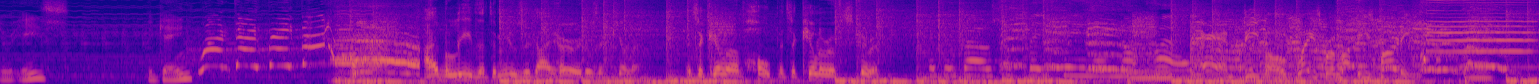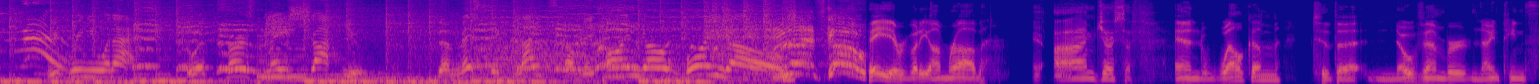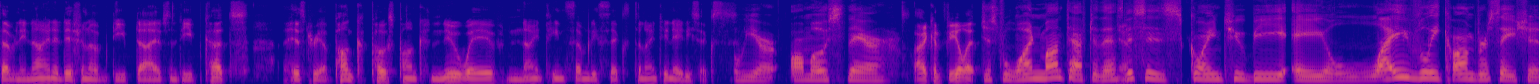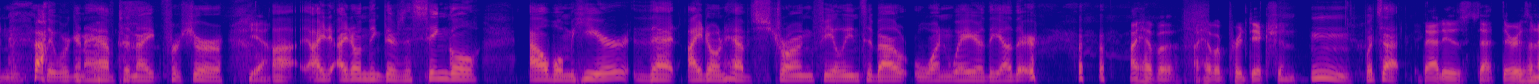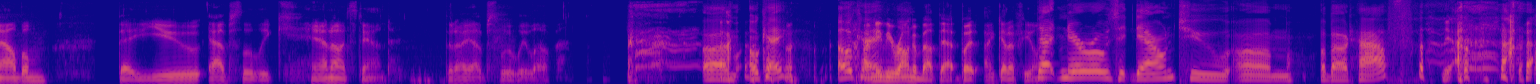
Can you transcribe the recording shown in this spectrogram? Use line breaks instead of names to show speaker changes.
Here it is. Again.
One, two, three, four!
I believe that the music I heard is a killer. It's a killer of hope. It's a killer of spirit.
Little girls should be seen and not heard.
And Devo plays for Muffy's party.
we bring you an act who at first may shock you. The Mystic Knights of the Oingo Boingo.
Let's go!
Hey, everybody, I'm Rob,
I'm Joseph.
and welcome to the November 1979 edition of Deep Dives and Deep Cuts, a history of punk, post punk, new wave, 1976 to 1986.
We are almost there.
I can feel it.
Just one month after this.
Yeah.
This is going to be a lively conversation that we're going to have tonight for sure.
Yeah.
Uh, I, I don't think there's a single album here that I don't have strong feelings about one way or the other.
I have a I have a prediction.
Mm, what's that?
That is that there is an album that you absolutely cannot stand that I absolutely love.
Um, okay. Okay.
I may be wrong about that, but I got a feeling.
that narrows it down to um, about half.
yeah.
